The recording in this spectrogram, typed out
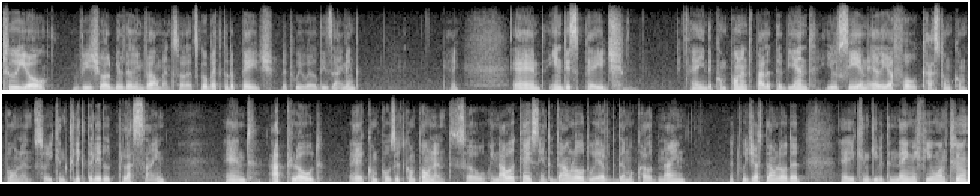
to your Visual Builder environment. So let's go back to the page that we were designing. And in this page, uh, in the component palette at the end, you'll see an area for custom components. So you can click the little plus sign and upload a composite component. So in our case, in the download, we have the demo card 9 that we just downloaded. Uh, you can give it a name if you want to.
